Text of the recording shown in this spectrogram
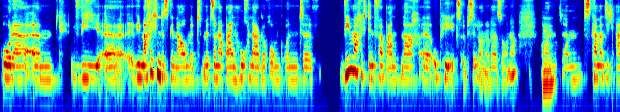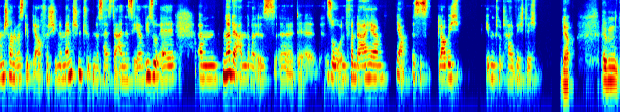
Oder ähm, wie, äh, wie mache ich denn das genau mit, mit so einer Beinhochlagerung? Und äh, wie mache ich den Verband nach äh, OPXY oder so, ne? Mhm. Und ähm, das kann man sich anschauen, aber es gibt ja auch verschiedene Menschentypen. Das heißt, der eine ist eher visuell, ähm, ne, der andere ist äh, der, so. Und von daher, ja, ist es, glaube ich, eben total wichtig. Ja, ähm,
